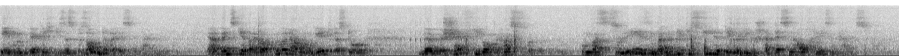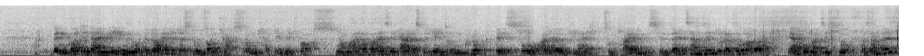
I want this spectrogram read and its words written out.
eben wirklich dieses Besondere ist in deinem Leben. Ja, wenn es dir bei Gott nur darum geht, dass du eine Beschäftigung hast, um was zu lesen, dann gibt es viele Dinge, die du stattdessen auch lesen kannst. Wenn Gott in deinem Leben nur bedeutet, dass du sonntags und habt ihr mittwochs normalerweise, ja, dass du hier in so einem Club bist, wo alle vielleicht zum Teil ein bisschen seltsam sind oder so, aber ja, wo man sich so versammelt,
